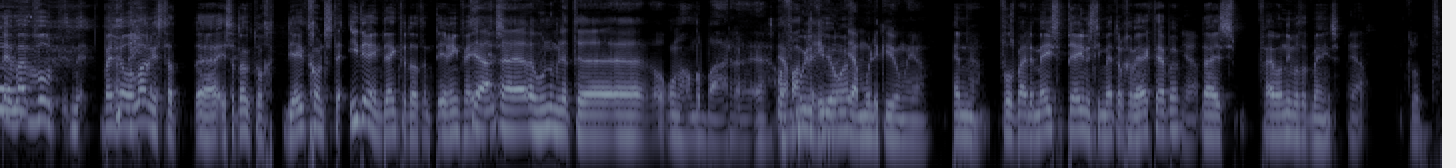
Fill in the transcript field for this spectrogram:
Nee, maar bijvoorbeeld bij Noah Lang is dat, eh, is dat ook toch... Die heeft gewoon... Iedereen denkt dat dat een teringventje ja is. eh, hoe noem je dat? eh, eh, onhandelbaar. eh, avant moeilijke jongen. Ja, moeilijke jongen, ja. en ja. volgens mij de meeste trainers die met hem gewerkt hebben... Ja. daar is vrijwel niemand het mee eens. Klopt.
